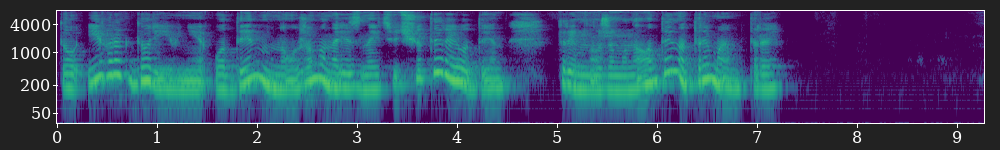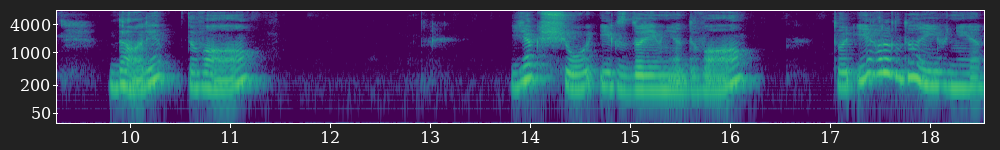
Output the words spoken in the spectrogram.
то y дорівнює 1 множимо на різницю 4 1. 3 множимо на 1, отримаємо 3. Далі 2. Якщо х дорівнює 2, то y дорівнює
